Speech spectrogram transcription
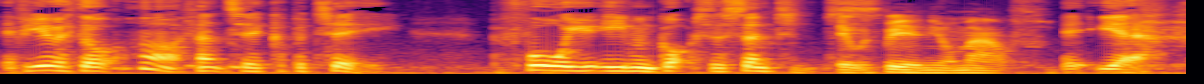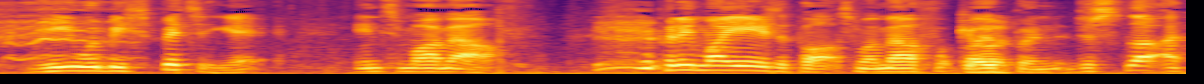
If you ever thought, "Oh, I fancy a cup of tea," before you even got to the sentence, It would be in your mouth. It- yeah, he would be spitting it into my mouth, pulling my ears apart so my mouth God. open, just like,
